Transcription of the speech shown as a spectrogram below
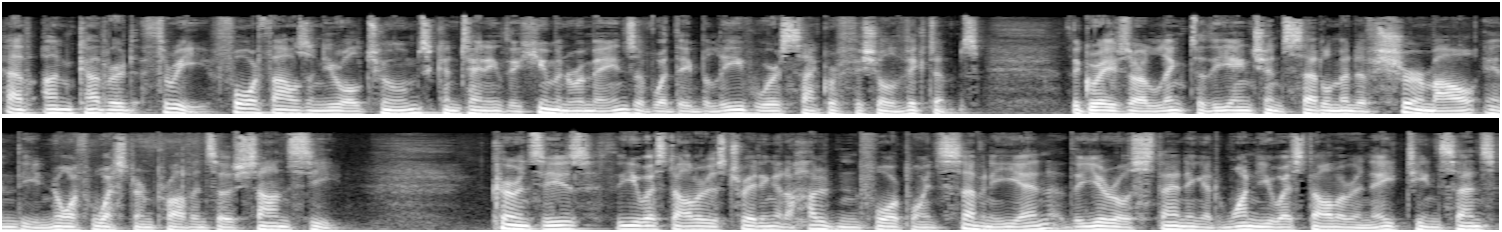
have uncovered three 4,000 year old tombs containing the human remains of what they believe were sacrificial victims. The graves are linked to the ancient settlement of Shimao in the northwestern province of Shaanxi. Currencies, the US dollar is trading at 104.70 yen, the euro standing at 1 US dollar and 18 cents,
